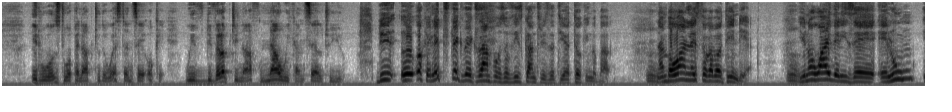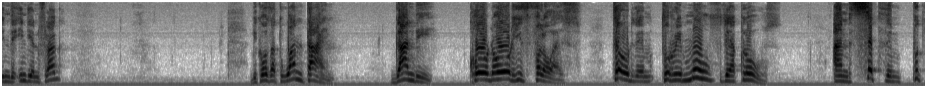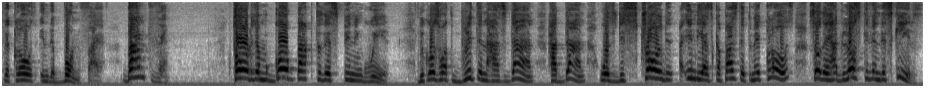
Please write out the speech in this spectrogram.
it was to open up to the West and say, okay, we've developed enough, now we can sell to you. Do you, uh, okay, let's take the examples of these countries that you are talking about. Number one, let's talk about India. You know why there is a, a loom in the Indian flag? Because at one time, Gandhi called all his followers, told them to remove their clothes and set them, put the clothes in the bonfire, burnt them told them go back to the spinning wheel. Because what britain has done had done was destroyed india's capacity to make clothes so they had lost even the skills.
